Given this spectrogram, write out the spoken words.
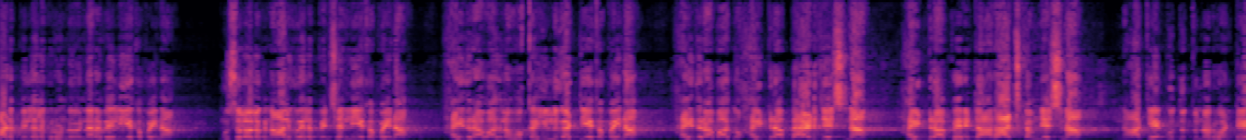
ఆడపిల్లలకు రెండున్నర వేలు ఇవ్వకపోయినా ముసలోళ్ళకు నాలుగు వేల పెన్షన్లు ఇవ్వకపోయినా హైదరాబాద్లో ఒక్క ఇల్లు కట్టియకపోయినా హైదరాబాద్ను హైడ్రా బ్యాడ్ చేసినా హైడ్రా పేరిట అరాచకం చేసినా నాకే గుద్దుతున్నారు అంటే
